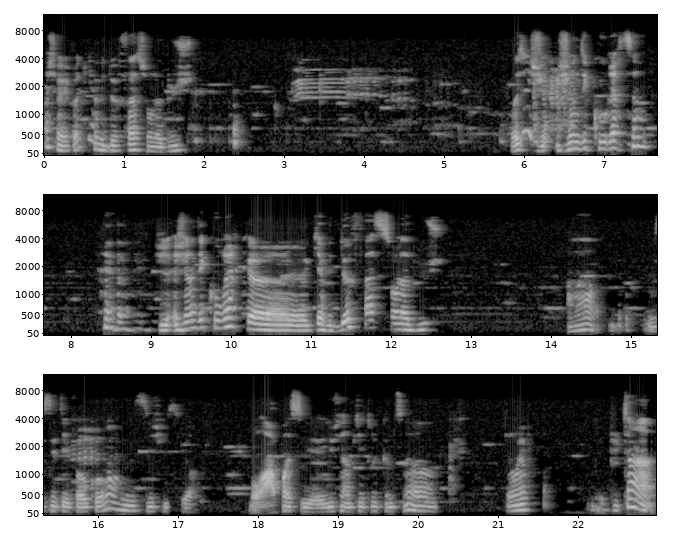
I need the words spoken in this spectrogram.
Ah, je savais pas qu'il y avait deux faces sur la bûche. Vas-y, je, viens- je viens de découvrir ça. je, je viens de découvrir que qu'il y avait deux faces sur la bûche. Ah, vous étiez pas au courant, vous aussi, je suis sûr. Bon, après, c'est juste un petit truc comme ça. hein. Mais Putain.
